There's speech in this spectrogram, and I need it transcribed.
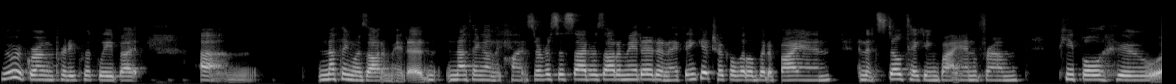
we were growing pretty quickly but um, nothing was automated. Nothing on the client services side was automated. And I think it took a little bit of buy in, and it's still taking buy in from people who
